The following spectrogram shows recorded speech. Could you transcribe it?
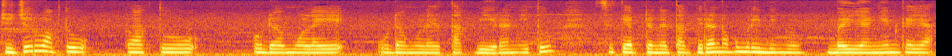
jujur waktu waktu udah mulai udah mulai takbiran itu setiap dengar takbiran aku merinding loh. Bayangin kayak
